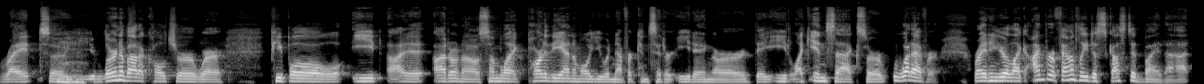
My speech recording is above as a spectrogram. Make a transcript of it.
Right? So mm. you learn about a culture where people eat, I, I don't know, some like part of the animal you would never consider eating, or they eat like insects or whatever, right? And you're like, I'm profoundly disgusted by that.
